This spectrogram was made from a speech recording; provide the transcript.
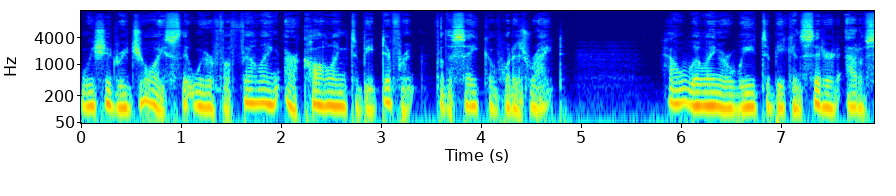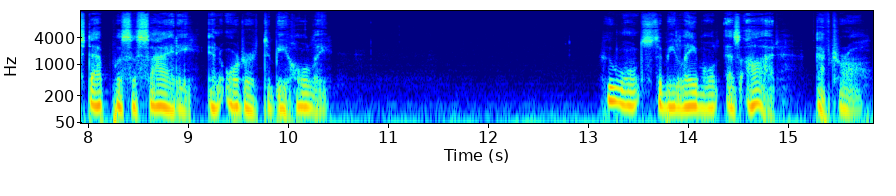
We should rejoice that we are fulfilling our calling to be different for the sake of what is right. How willing are we to be considered out of step with society in order to be holy? Who wants to be labeled as odd, after all?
